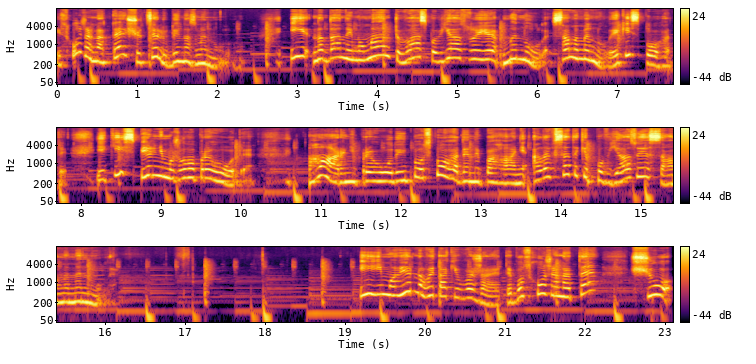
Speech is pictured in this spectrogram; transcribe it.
І схоже на те, що це людина з минулого. І на даний момент вас пов'язує минуле, саме минуле, якісь спогади, якісь спільні, можливо, пригоди, гарні пригоди, і спогади непогані, але все-таки пов'язує саме минуле. І, ймовірно, ви так і вважаєте, бо схоже на те, що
